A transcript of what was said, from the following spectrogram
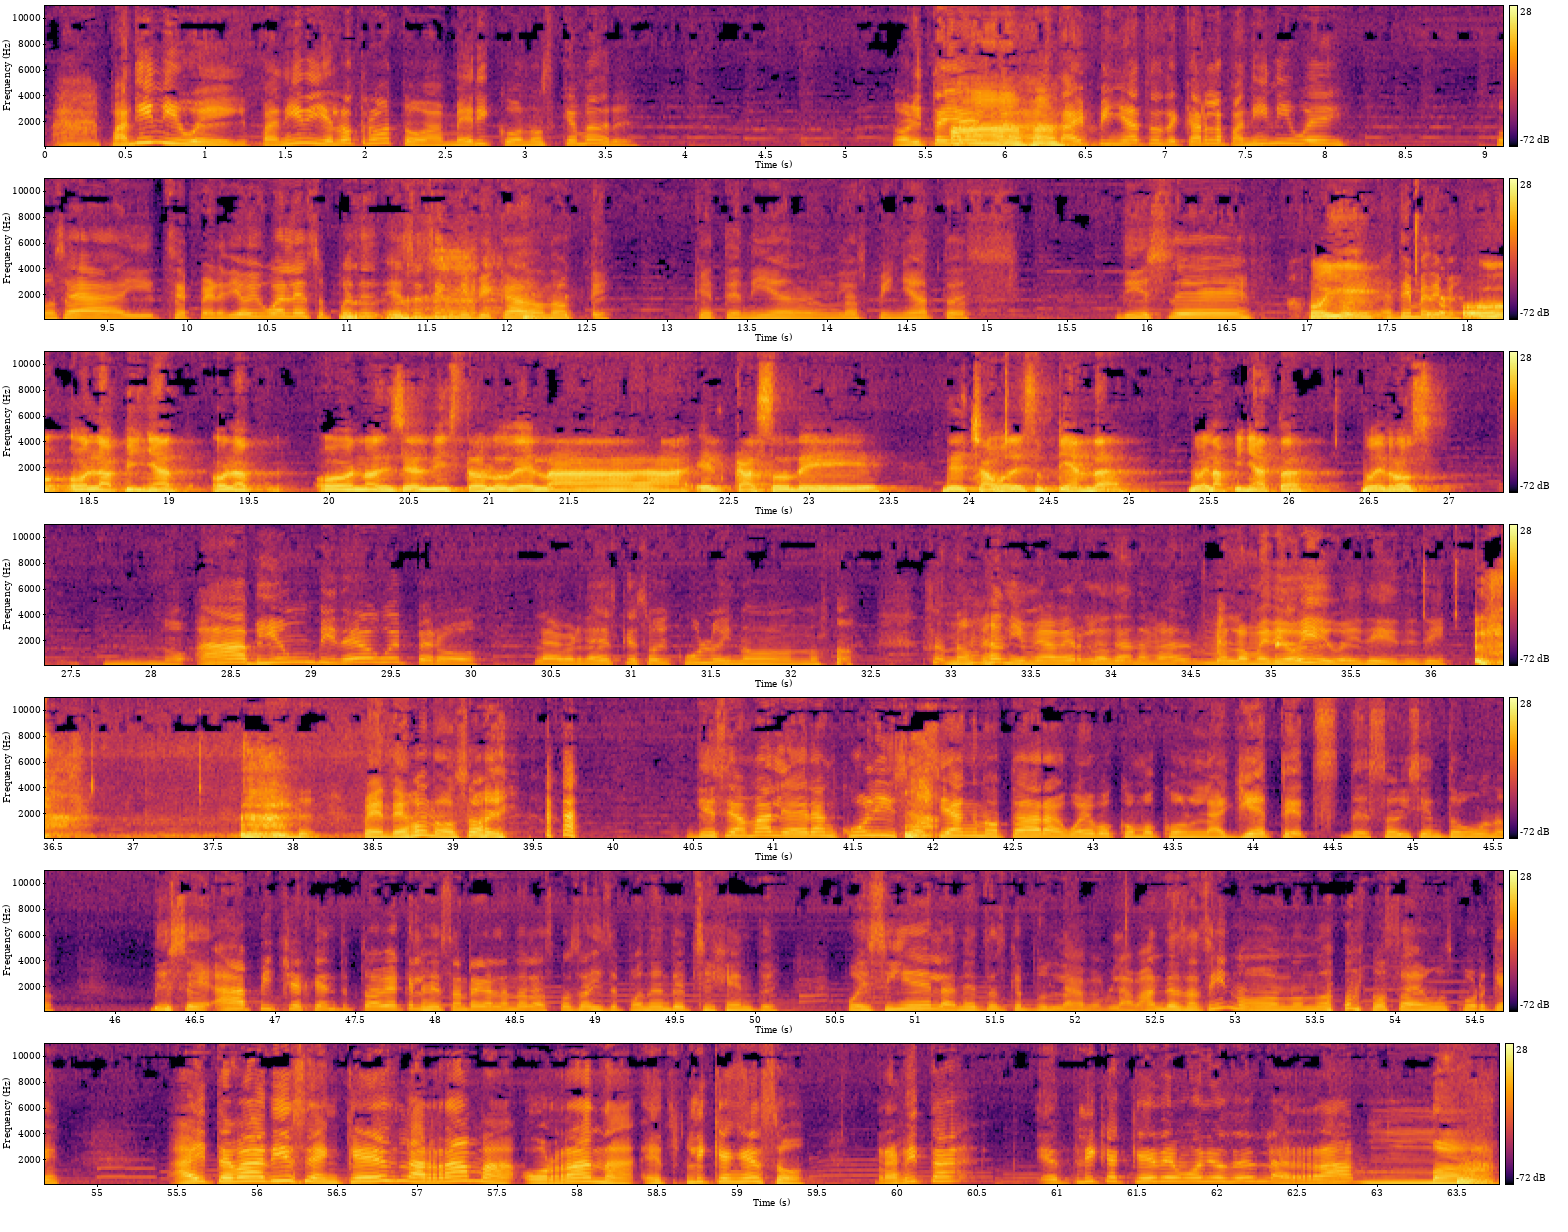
Ah, Panini, güey. Panini y el otro vato, Américo, no sé qué madre. Ahorita ya hasta hay piñatas de Carla Panini, güey. O sea, y se perdió igual eso, pues ese significado, ¿no? Que, que tenían las piñatas. Dice. Oye, Dime, dime. O, o la piñata, o, la, o no sé si has visto lo de la, el caso de, del chavo de su tienda, lo de la piñata, lo de Dross. Ah, vi un video, güey, pero la verdad es que soy culo y no, no, no me animé a verlo. O sea, nada más me lo medio oí, güey. Sí, sí, sí. Pendejo no soy. Dice Amalia, eran cool y se hacían notar a huevo, como con la Jetets de Soy 101. Dice, ah, pinche gente, todavía que les están regalando las cosas y se ponen de exigente. Pues sí, eh, la neta es que pues la, la banda es así, no, no, no, no sabemos por qué. Ahí te va, dicen, ¿qué es la rama o rana? Expliquen eso. Rafita, explica qué demonios es la rama.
